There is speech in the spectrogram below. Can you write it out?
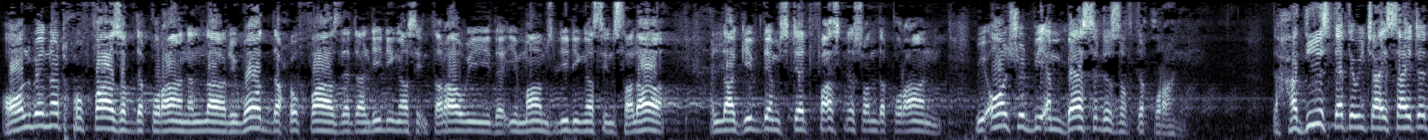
All were not huffaz of the Quran. Allah reward the huffaz that are leading us in Taraweeh, the imams leading us in Salah. Allah give them steadfastness on the Quran. We all should be ambassadors of the Quran. The hadith that which I cited,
